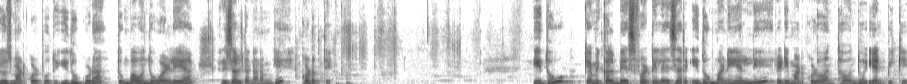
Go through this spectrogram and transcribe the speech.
ಯೂಸ್ ಮಾಡ್ಕೊಳ್ಬೋದು. ಇದು ಕೂಡ ತುಂಬ ಒಂದು ಒಳ್ಳೆಯ ರಿಸಲ್ಟನ್ನು ನಮಗೆ ಕೊಡುತ್ತೆ. ಇದು ಕೆಮಿಕಲ್ ಬೇಸ್ ಫರ್ಟಿಲೈಸರ್, ಇದು ಮನೆಯಲ್ಲಿ ರೆಡಿ ಮಾಡಿಕೊಳ್ಳುವಂಥ ಒಂದು ಎನ್ ಪಿ ಕೆ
